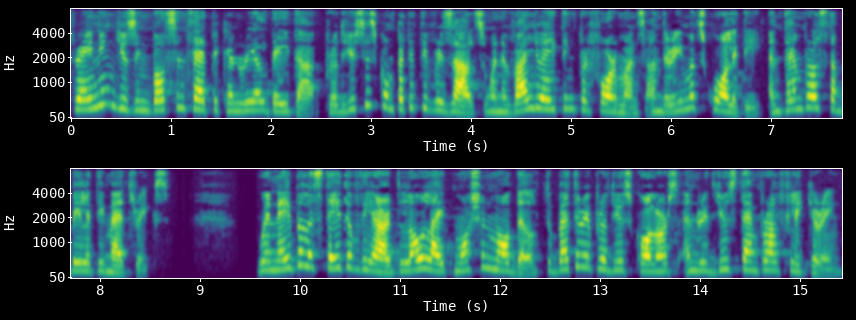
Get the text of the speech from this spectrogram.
Training using both synthetic and real data produces competitive results when evaluating performance under image quality and temporal stability metrics. We enable a state-of-the-art low-light motion model to better reproduce colors and reduce temporal flickering.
